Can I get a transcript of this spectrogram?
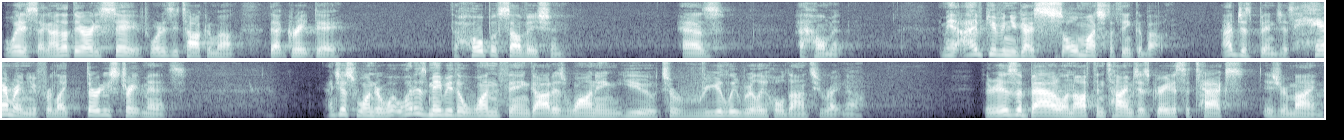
Well, wait a second, I thought they already saved. What is he talking about? That great day. The hope of salvation as a helmet. I mean, I've given you guys so much to think about. I've just been just hammering you for like 30 straight minutes. I just wonder what, what is maybe the one thing God is wanting you to really, really hold on to right now? There is a battle, and oftentimes his greatest attacks is your mind.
